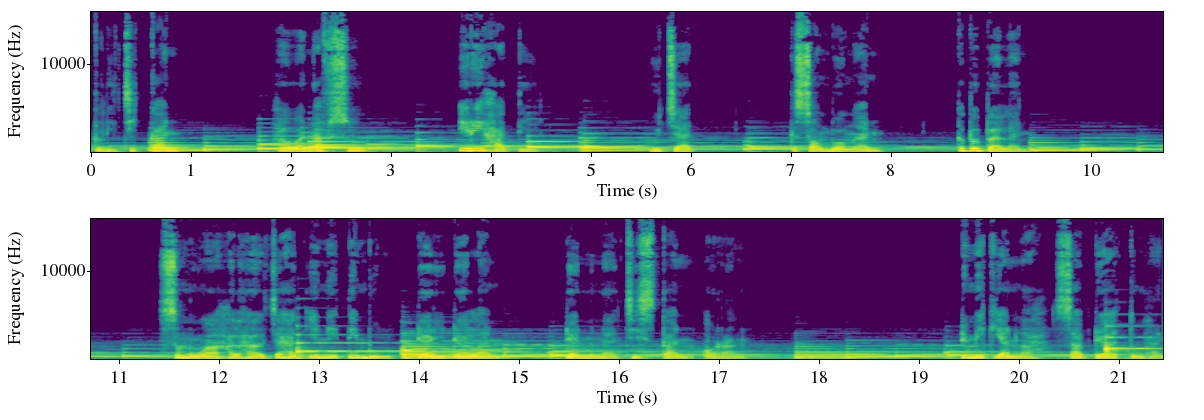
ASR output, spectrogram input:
kelicikan, hawa nafsu, iri hati, hujat, kesombongan, kebebalan. Semua hal-hal jahat ini timbul dari dalam dan menajiskan orang. Demikianlah sabda Tuhan.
